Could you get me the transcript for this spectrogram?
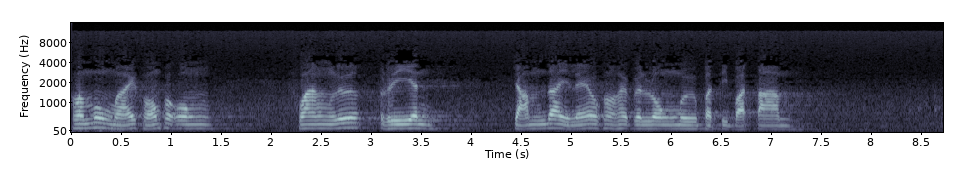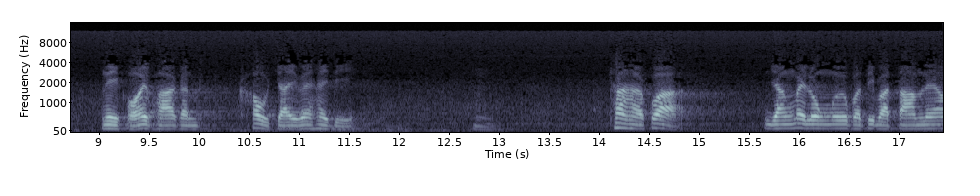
ความมุ่งหมายของพระองค์ ฟังหรือเรียนจำได้แล้วเขาให้ไปลงมือปฏิบัติตาม นี่ขอให้พากันเข้าใจไว้ให้ดี ถ้าหากว่ายังไม่ลงมือปฏิบัติตามแล้ว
